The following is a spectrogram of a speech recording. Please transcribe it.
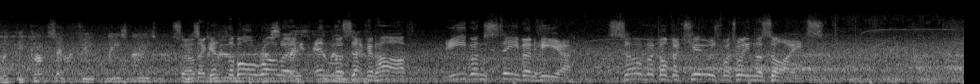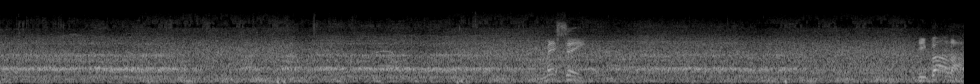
Would the club secretary please note... So Mr. they get the ball rolling in the building. second half. Even Steven here. So little to choose between the sides. Messi. Dybala.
